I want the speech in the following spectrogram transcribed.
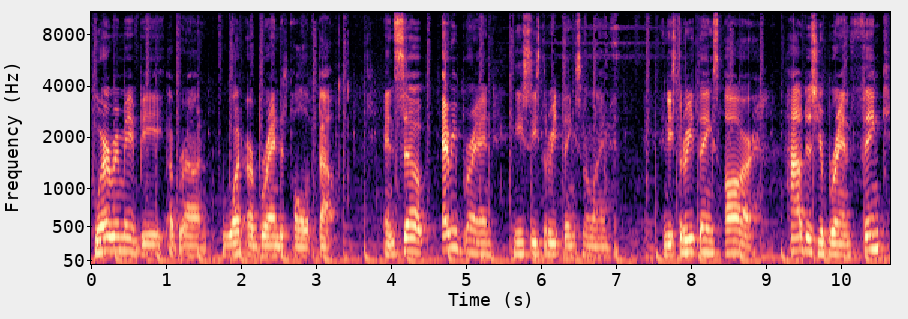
whoever it may be, around what our brand is all about. And so every brand needs these three things in alignment. And these three things are how does your brand think?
